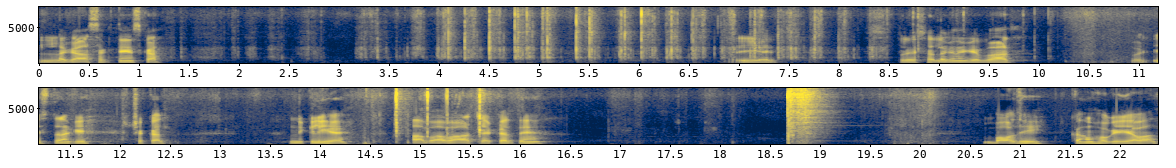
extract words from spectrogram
लगा सकते हैं इसका। ये प्रेशर लगने के बाद इस तरह की शक्ल निकली है। अब आवाज़ चेक करते हैं। बहुत ही कम हो गई आवाज़।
